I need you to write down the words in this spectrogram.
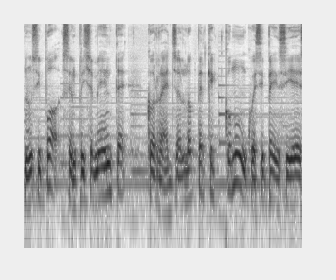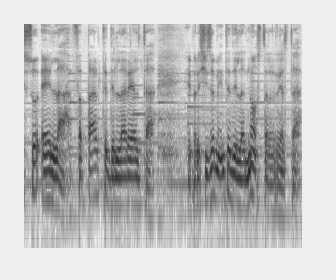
Non si può semplicemente correggerlo perché comunque si pensi esso è là, fa parte della realtà e precisamente della nostra realtà.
